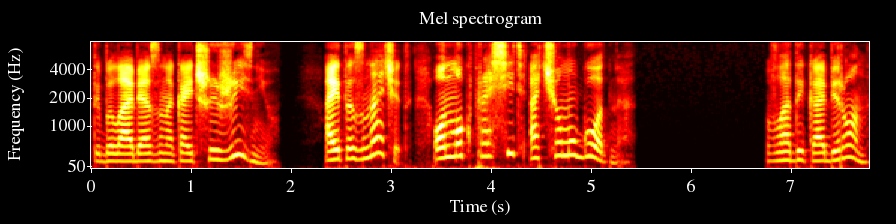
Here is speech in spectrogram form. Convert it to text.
Ты была обязана Кайтши жизнью, а это значит, он мог просить о чем угодно. Владыка Аберон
